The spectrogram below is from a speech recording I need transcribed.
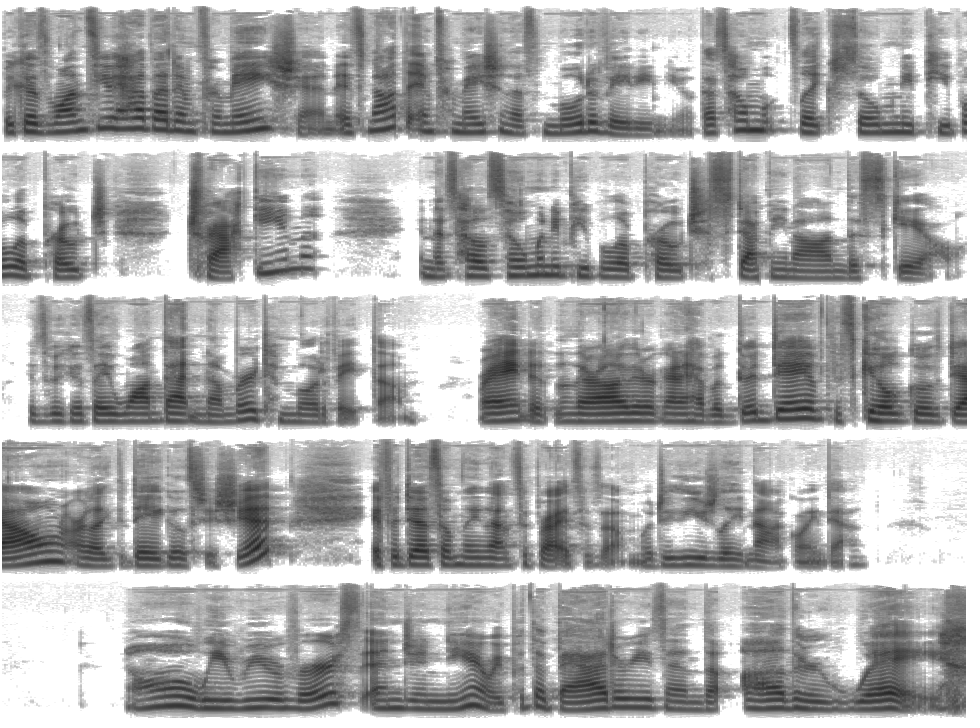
Because once you have that information, it's not the information that's motivating you. That's how like so many people approach tracking and it's how so many people approach stepping on the scale is because they want that number to motivate them, right? They're either going to have a good day if the scale goes down or like the day goes to shit if it does something that surprises them, which is usually not going down. No, we reverse engineer. We put the batteries in the other way.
